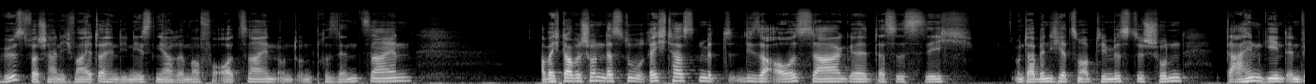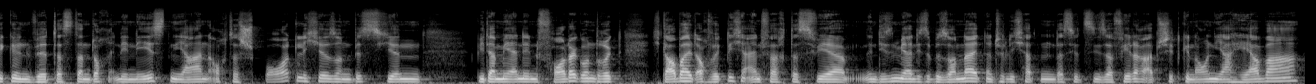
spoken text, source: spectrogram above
höchstwahrscheinlich weiterhin die nächsten Jahre immer vor Ort sein und, und präsent sein. Aber ich glaube schon, dass du recht hast mit dieser Aussage, dass es sich, und da bin ich jetzt nur optimistisch, schon dahingehend entwickeln wird, dass dann doch in den nächsten Jahren auch das Sportliche so ein bisschen wieder mehr in den Vordergrund rückt. Ich glaube halt auch wirklich einfach, dass wir in diesem Jahr diese Besonderheit natürlich hatten, dass jetzt dieser Federerabschied genau ein Jahr her war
